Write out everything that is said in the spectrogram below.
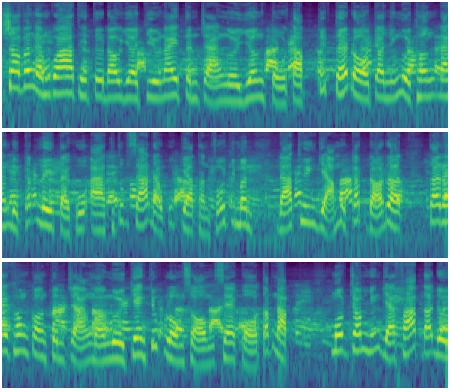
So với ngày hôm qua thì từ đầu giờ chiều nay tình trạng người dân tụ tập tiếp tế đồ cho những người thân đang được cách ly tại khu A ký túc xá Đại học Quốc gia Thành phố Hồ Chí Minh đã thuyên giảm một cách rõ rệt. Tại đây không còn tình trạng mọi người chen chúc lộn xộn, xe cộ tấp nập. Một trong những giải pháp đã được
